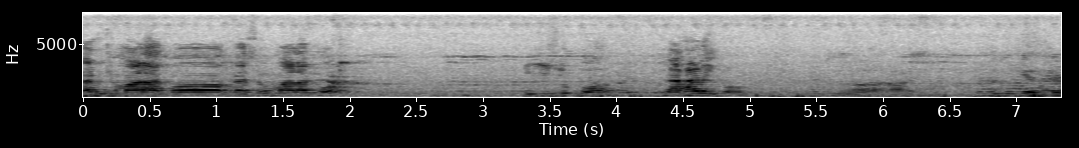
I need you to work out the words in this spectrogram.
કંઠમાળા કહો કે શું માળા કહો બીજી શું કહો કહાળી કહો. એ બધું કેન્સર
